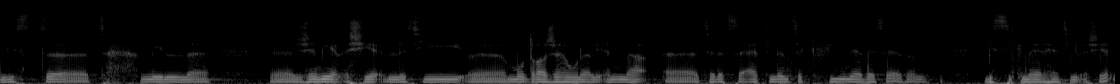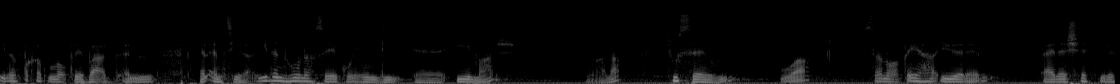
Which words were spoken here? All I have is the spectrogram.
ليست آه، تحميل آه، جميع الأشياء التي آه، مدرجة هنا لأن آه، ثلاث ساعات لن تكفينا بتاتا باستكمال هذه الأشياء. إذا فقط نعطي بعض الأمثلة. إذا هنا سيكون عندي إيماج فوالا تساوي وسنعطيها URL على شاكلة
